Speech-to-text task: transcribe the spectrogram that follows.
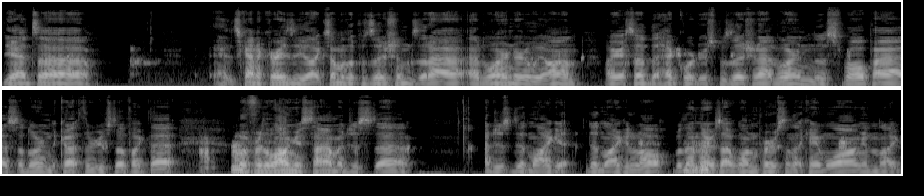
Yeah, it's uh, it's kind of crazy. Like some of the positions that I I'd learned early on. Like I said, the headquarters position, I'd learned the sprawl pass, I'd learned the cut through, stuff like that. But for the longest time, I just uh, I just didn't like it. Didn't like it at all. But then Mhm. there's that one person that came along and like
